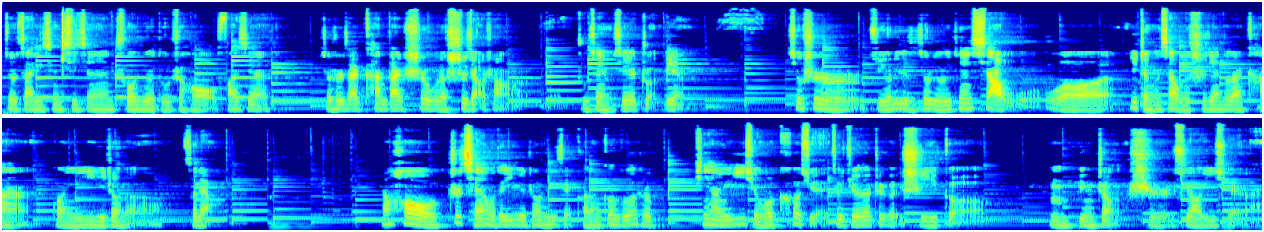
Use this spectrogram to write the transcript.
就是在疫情期间，除了阅读之后，发现就是在看待事物的视角上逐渐有些转变。就是举个例子，就是有一天下午，我一整个下午的时间都在看关于抑郁症的资料。”然后之前我对抑郁症理解可能更多的是偏向于医学或科学，就觉得这个是一个嗯病症，是需要医学来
